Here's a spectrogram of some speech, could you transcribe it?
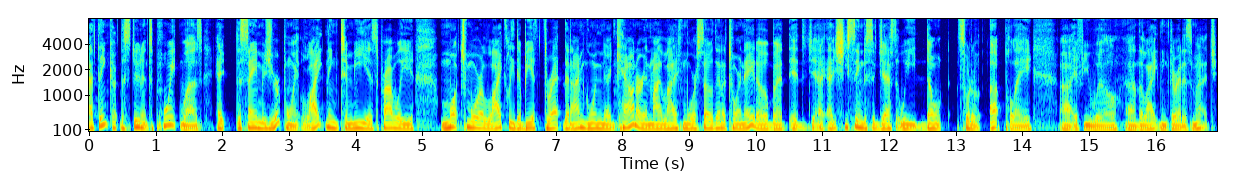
I think the student's point was, the same as your point. Lightning to me is probably much more likely to be a threat that I'm going to encounter in my life more so than a tornado. But it, she seemed to suggest that we don't sort of upplay, uh, if you will, uh, the lightning threat as much.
